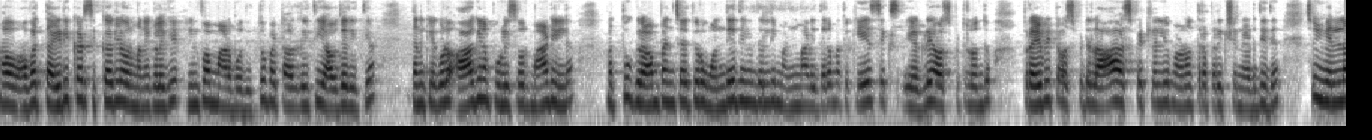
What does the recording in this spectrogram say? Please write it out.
ಅವತ್ತು ಐ ಡಿ ಕಾರ್ಡ್ ಸಿಕ್ಕಾಗಲೇ ಅವ್ರ ಮನೆಗಳಿಗೆ ಇನ್ಫಾರ್ಮ್ ಮಾಡ್ಬೋದಿತ್ತು ಬಟ್ ಆ ರೀತಿ ಯಾವುದೇ ರೀತಿಯ ತನಿಖೆಗಳು ಆಗಿನ ಪೊಲೀಸರು ಮಾಡಿಲ್ಲ. ಮತ್ತು ಗ್ರಾಮ ಪಂಚಾಯತಿಯವರು ಒಂದೇ ದಿನದಲ್ಲಿ ಮನ್ ಮಾಡಿದ್ದಾರೆ ಮತ್ತು K S X Hegde hospital ಒಂದು ಪ್ರೈವೇಟ್ ಹಾಸ್ಪಿಟಲ್ ಆ ಹಾಸ್ಪಿಟ್ಲಲ್ಲಿ ಮರಣೋತ್ತರ ಪರೀಕ್ಷೆ ನಡೆದಿದೆ. ಸೊ ಇವೆಲ್ಲ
